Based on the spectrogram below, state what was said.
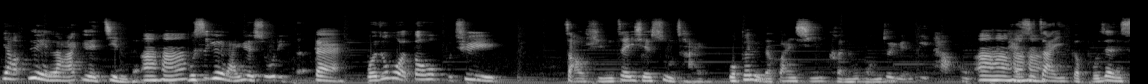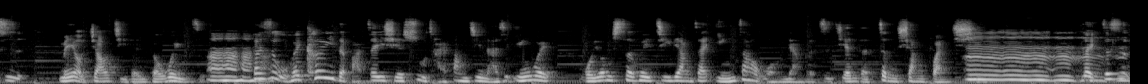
要越拉越近的，嗯哼，不是越来越疏离的，对，我如果都不去。找寻这一些素材，我跟你的关系可能我们就原地踏步，嗯，还是在一个不认识、没有交集的一个位置。但是我会刻意的把这一些素材放进来，是因为我用社会剂量在营造我们两个之间的正向关系。嗯嗯嗯嗯。对，这是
